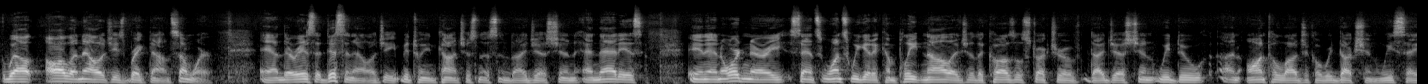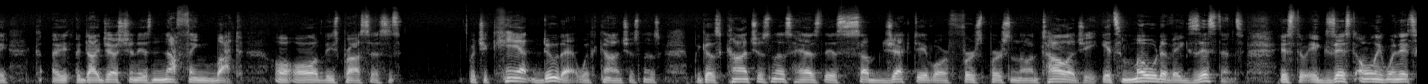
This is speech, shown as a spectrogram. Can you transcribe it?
well, all analogies break down somewhere. And there is a disanalogy between consciousness and digestion, and that is, in an ordinary sense, once we get a complete knowledge of the causal structure of digestion, we do an ontological reduction. We say a, a digestion is nothing but all, all of these processes. But you can't do that with consciousness because consciousness has this subjective or first person ontology. Its mode of existence is to exist only when it's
